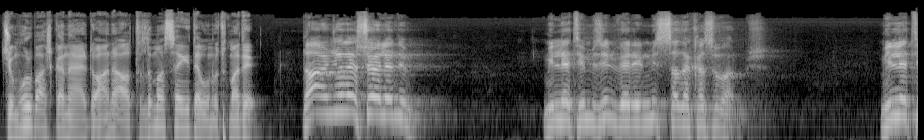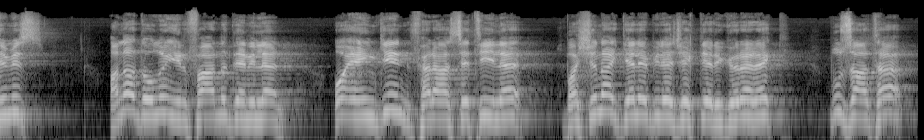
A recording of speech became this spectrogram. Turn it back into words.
Cumhurbaşkanı Erdoğan altılı masayı da unutmadı. Daha önce de söyledim. Milletimizin verilmiş sadakası varmış. Milletimiz Anadolu irfanı denilen o engin ferasetiyle başına gelebilecekleri görerek bu zata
